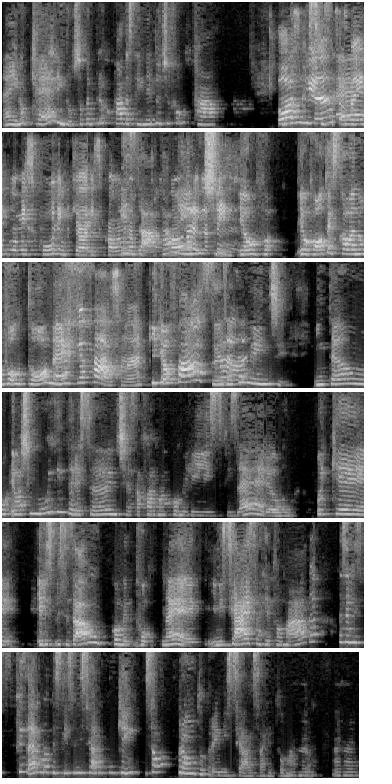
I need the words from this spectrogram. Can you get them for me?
né, e não querem, estão super preocupadas, têm medo de voltar. Ou então, as crianças, é... né, em homeschooling, porque a escola não Exatamente. agora. E, assim... eu, eu volto, a escola não voltou, né? O que eu faço, né? O que eu faço, exatamente. Ah. Então, eu achei muito interessante essa forma como eles fizeram, porque eles precisavam né, iniciar essa retomada, mas eles fizeram uma pesquisa e iniciaram com quem estava pronto para iniciar essa retomada. Uhum.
